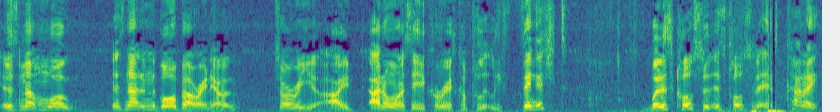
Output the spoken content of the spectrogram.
It's not more. It's nothing to go about right now. Tory, I I don't want to say your career is completely finished, but it's close to it's close to it's kind of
